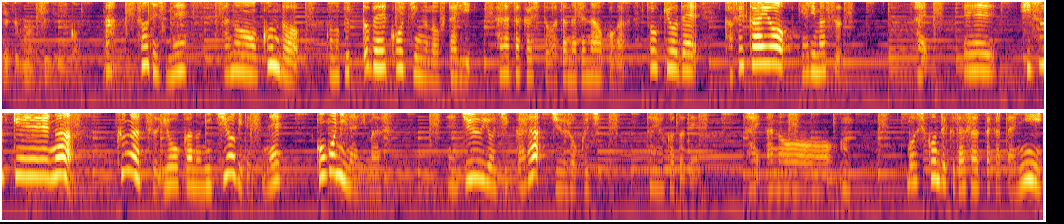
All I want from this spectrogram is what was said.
教えてもらっていいですか？あそうですねあの今度このぶっ飛べコーチングの2人原隆と渡辺直子が東京でカフェ会をやります。はい、えー、日付が9月8日の日曜日ですね。午後になります。14時から16時ということで、はい、あのー、うん、申し込んでくださった方に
